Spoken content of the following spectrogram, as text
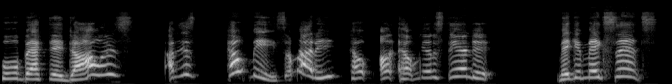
Pull back their dollars? I'm just help me. Somebody help uh, help me understand it make it make sense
